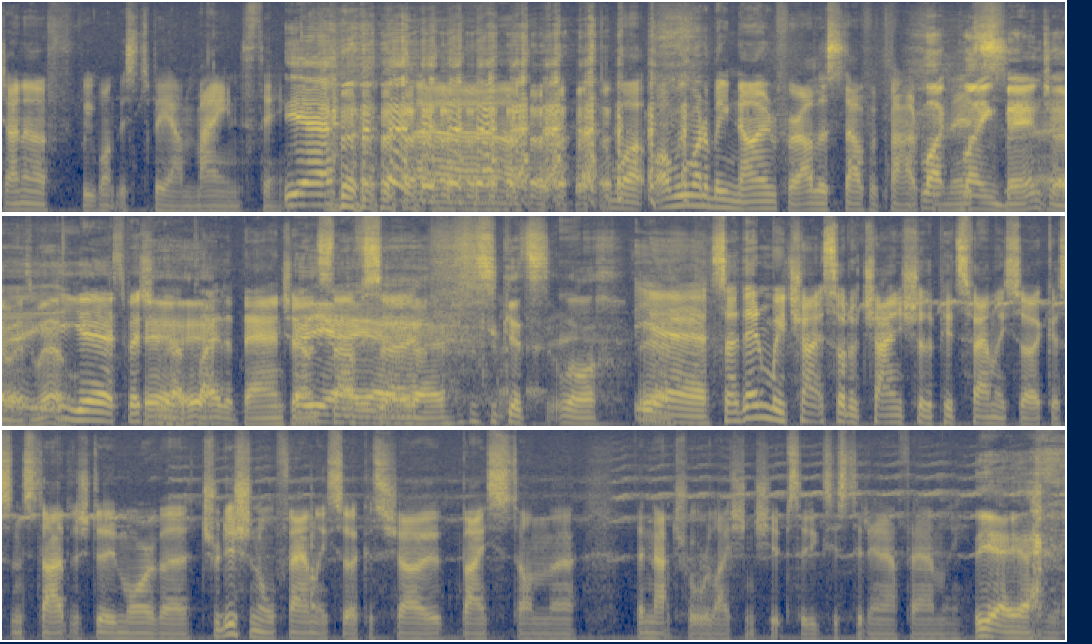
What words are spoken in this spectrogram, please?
don't know if we want this to be our main thing. yeah. Uh, well, well, we want to be known for other stuff apart Like from playing this. banjo as well. Yeah, especially Yeah, when I play the banjo and yeah, stuff. yeah, so yeah. This gets a little. yeah. so then we cha- sort of changed to the Pitts Family Circus and started to do more of a traditional family circus show based on the, the natural relationships that existed in our family. Yeah, yeah.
